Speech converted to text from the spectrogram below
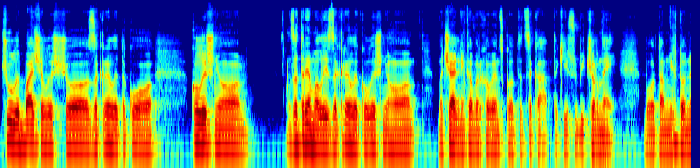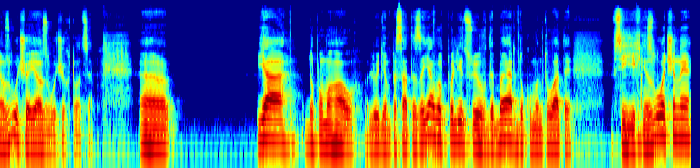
чули, бачили, що закрили такого колишнього, затримали і закрили колишнього начальника Верховенського ТЦК, такий собі чорней, бо там ніхто не озвучує, я озвучу, хто це. Е, я допомагав людям писати заяви в поліцію, в ДБР, документувати всі їхні злочини.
